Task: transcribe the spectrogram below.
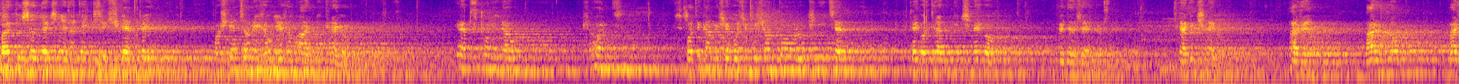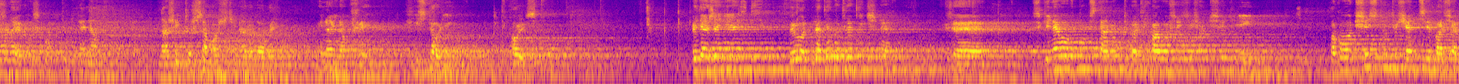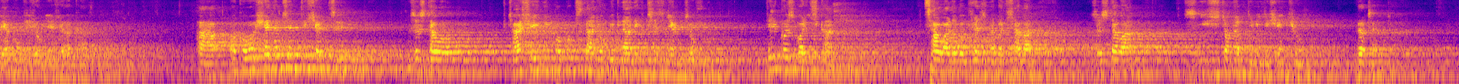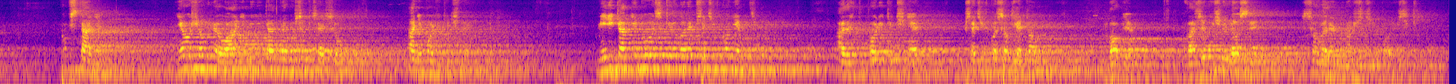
bardzo serdecznie na tej mszy świętej poświęconej żołnierzom Armii Krajowej. Jak wspominał ksiądz, spotykamy się w 80. rocznicę tego tragicznego wydarzenia. Tragicznego, ale bardzo ważnego z punktu widzenia naszej tożsamości narodowej i najnowszej historii Polski. Wydarzenie było dlatego tragiczne, że zginęło w powstaniu, które trwało 63 dni, około 300 tysięcy warszawiaków i żołnierzy AK, a około 700 tysięcy zostało w czasie i po powstaniu wygnanych przez Niemców tylko z walizkami. Cała lewobrzeżna Warszawa została zniszczona w 90%. Powstanie nie osiągnęło ani militarnego sukcesu, ani politycznego. Militarnie było skierowane przeciwko Niemcom, ale politycznie przeciwko Sowietom, bowiem ważyły się losy suwerenności Polski.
